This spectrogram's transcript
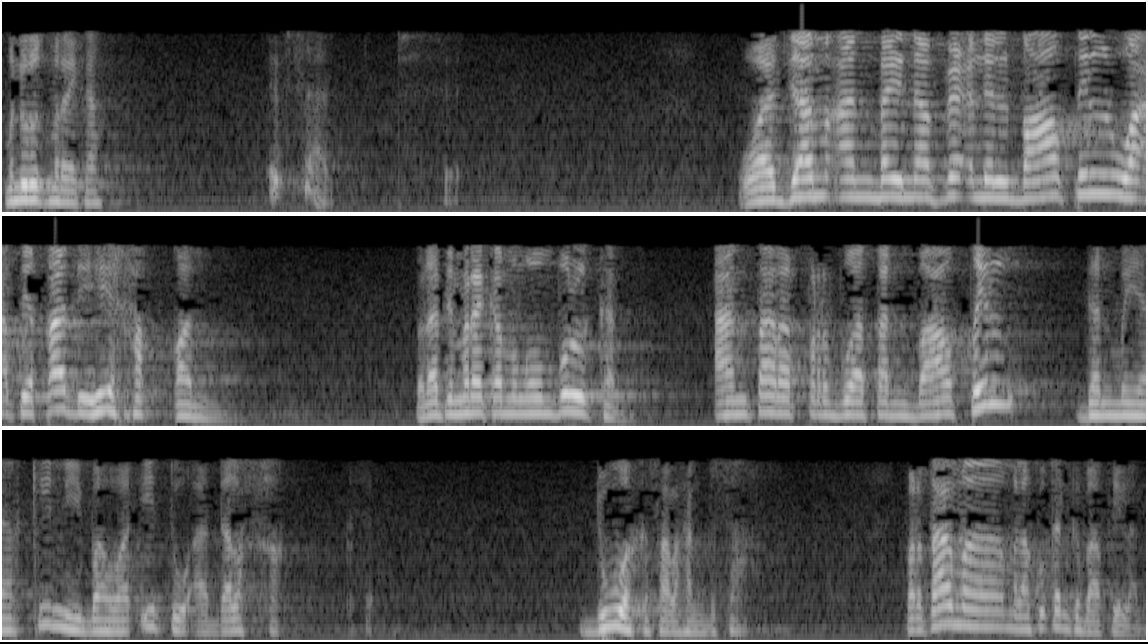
menurut mereka? Ifsad. Wa jam'an baina fi'lil batil wa i'tiqadihi haqqan. Berarti mereka mengumpulkan antara perbuatan batil dan meyakini bahwa itu adalah hak. Dua kesalahan besar. Pertama, melakukan kebatilan.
